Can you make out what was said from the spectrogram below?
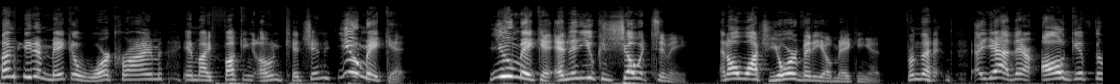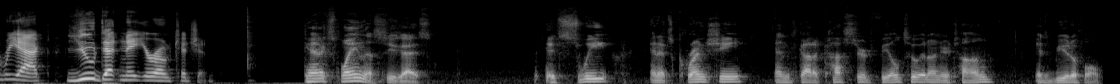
want me to make a war crime in my fucking own kitchen? You make it. You make it, and then you can show it to me, and I'll watch your video making it. From the yeah, there. I'll gift the react. You detonate your own kitchen. can't explain this to you guys. It's sweet and it's crunchy and it's got a custard feel to it on your tongue. It's beautiful.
